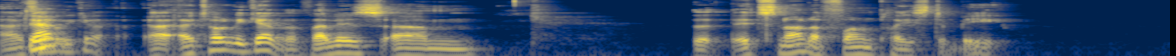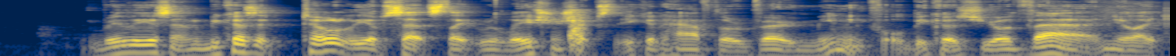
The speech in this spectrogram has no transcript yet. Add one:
I Yeah. totally get. I, I totally get that. That is um, that it's not a fun place to be. It really isn't because it totally upsets like relationships that you can have that are very meaningful because you're there and you're like,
